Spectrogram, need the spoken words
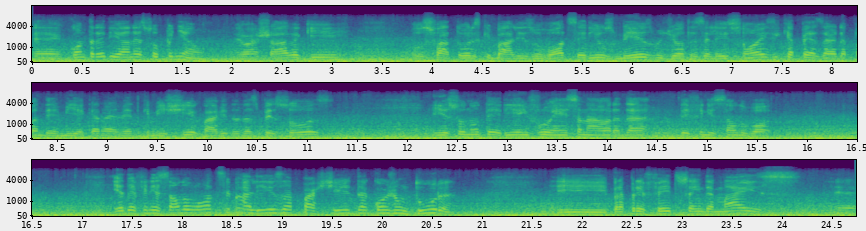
é, contrariando essa opinião. Eu achava que os fatores que balizam o voto seriam os mesmos de outras eleições e que apesar da pandemia, que era um evento que mexia com a vida das pessoas, isso não teria influência na hora da definição do voto. E a definição do voto se baliza a partir da conjuntura. E para prefeitos ainda mais é,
